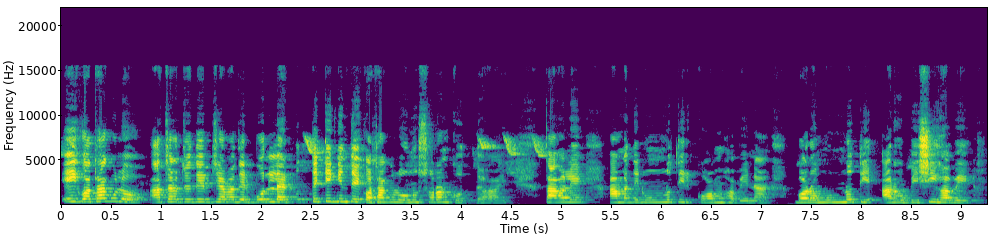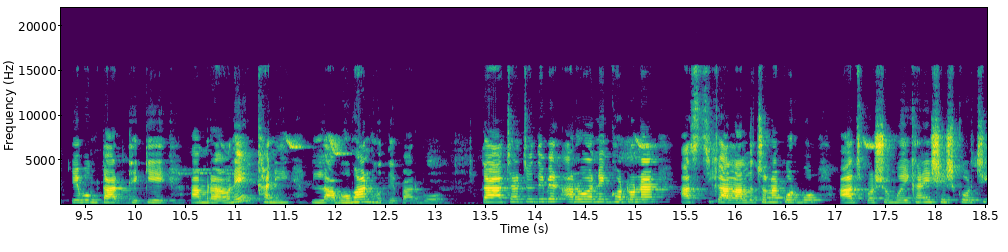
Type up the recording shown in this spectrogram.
এই কথাগুলো আচার্যদেব যে আমাদের বললেন প্রত্যেককে কিন্তু এই কথাগুলো অনুসরণ করতে হয়। তাহলে আমাদের উন্নতির কম হবে না, বরং উন্নতি আরও বেশি হবে এবং তার থেকে আমরা অনেকখানি লাভবান হতে পারব। তা আচার্যদেবের আরও অনেক ঘটনা, আসছি কাল আলোচনা করব। আজ প্রসঙ্গ এখানেই শেষ করছি।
